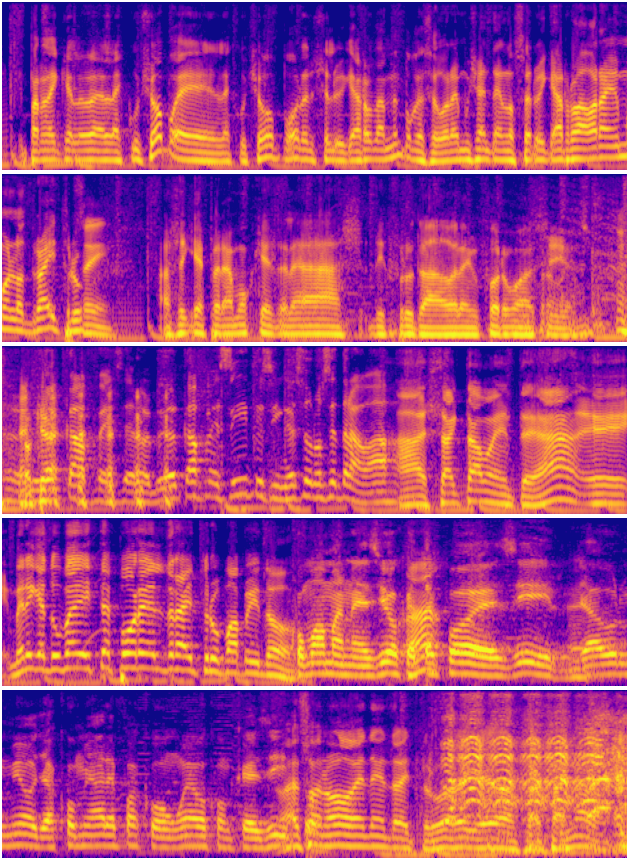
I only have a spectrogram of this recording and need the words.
para el que la escuchó, pues la escuchó por el servicarro también, porque seguro hay mucha gente en los servicarros ahora mismo en los drive-thru. Sí. Así que esperamos que te la has disfrutado de la información. Se le olvidó el café, se le olvidó el cafecito y sin eso no se trabaja. Ah, exactamente. Ah, eh, mire que tú pediste por el drive-thru, papito. ¿Cómo amaneció? ¿Qué Ah. te puedo decir? Ya durmió, ya comió arepas con huevos, con quesito. No, eso no lo venden en drive-thru. eh, o sea, nada.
